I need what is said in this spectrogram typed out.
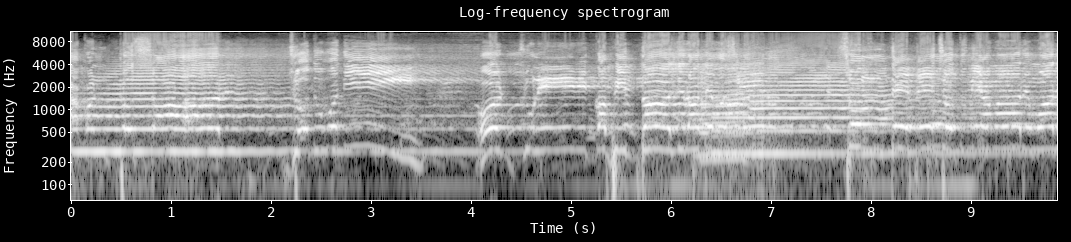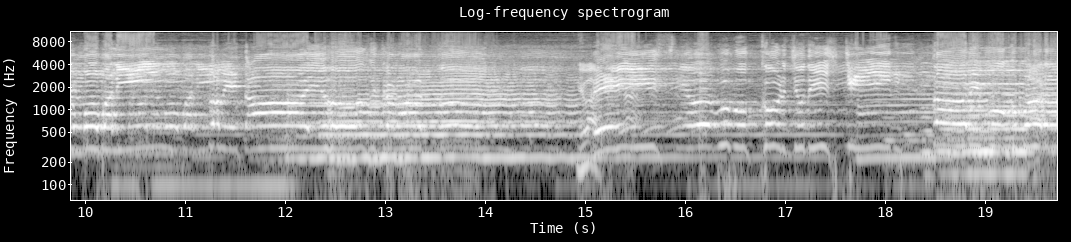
মধুমাখা কণ্ঠস্বর যদুবতী অর্জুনের কপিধ্বজ রথে বসে। শুনতে পেয়েছ তুমি আমার মর্মবাণী? তবে তাই হোক এই স্নেহ যুধিষ্ঠির তার মুখ ভরা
